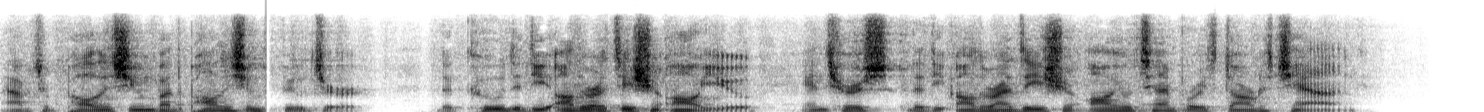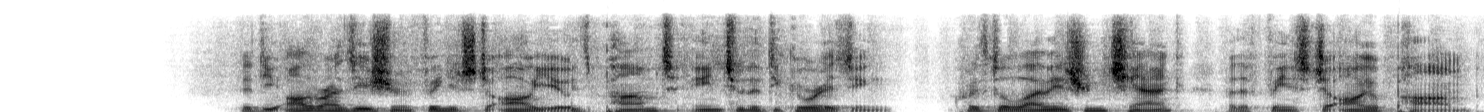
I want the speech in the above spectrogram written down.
After polishing by the polishing filter, the cooled deodorization oil enters the deodorization oil temporary storage tank. The deodorization finished oil is pumped into the degreasing crystallization tank by the finished oil pump.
